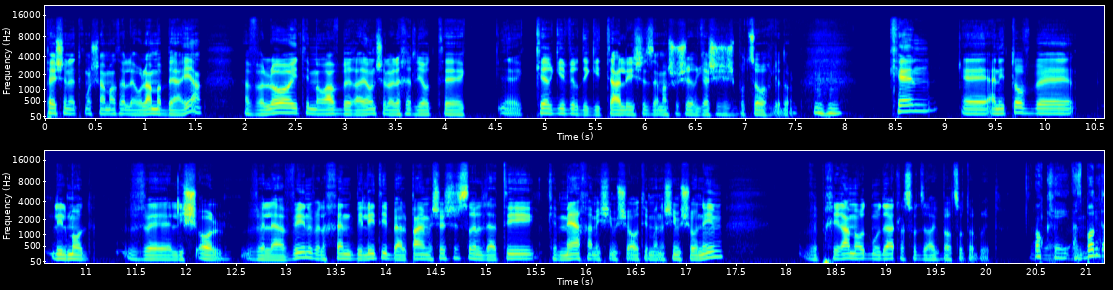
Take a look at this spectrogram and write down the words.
פשנט, כמו שאמרת, לעולם הבעיה, אבל לא הייתי מאוהב ברעיון של ללכת להיות uh, caregiver דיגיטלי, שזה משהו שהרגשתי שיש בו צורך גדול. Mm-hmm. כן, אני טוב בללמוד. ולשאול ולהבין, ולכן ביליתי ב-2016 לדעתי כ-150 שעות עם אנשים שונים, ובחירה מאוד מודעת לעשות זה רק בארצות הברית. אוקיי, okay, ו... אז בוא, נד...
